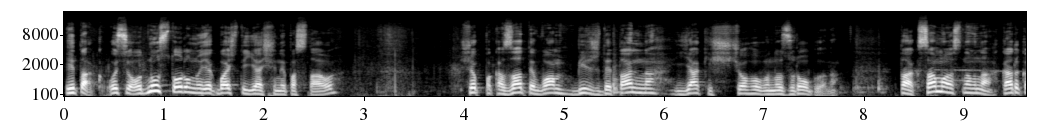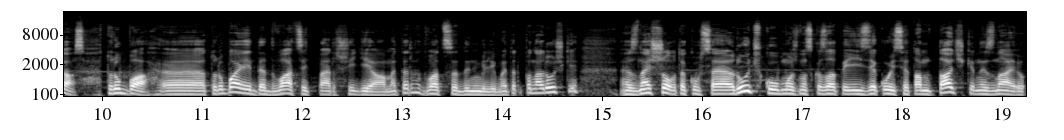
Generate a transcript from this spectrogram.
І так, ось одну сторону, як бачите, я ще не поставив щоб показати вам більш детально, як і з чого воно зроблено. Так, саме основна каркас, труба. Е, труба йде 21 діаметр, 21 мм по наружці. Е, знайшов таку все ручку, можна сказати, із якоїсь там тачки, не знаю.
